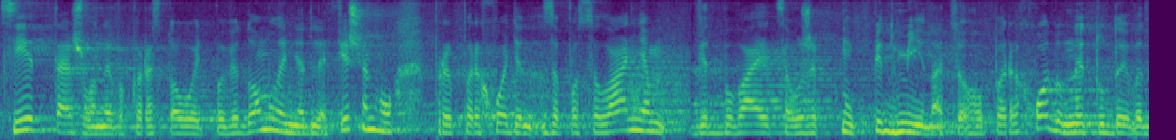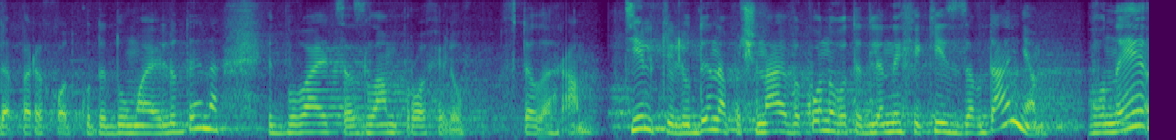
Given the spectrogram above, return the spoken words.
Ці теж вони використовують повідомлення для фішингу. При переході за посиланням відбувається вже ну, підміна цього переходу. Не туди веде переход, куди думає людина. Відбувається злам профілю в Телеграм. Тільки людина починає виконувати для них якісь завдання. Вони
